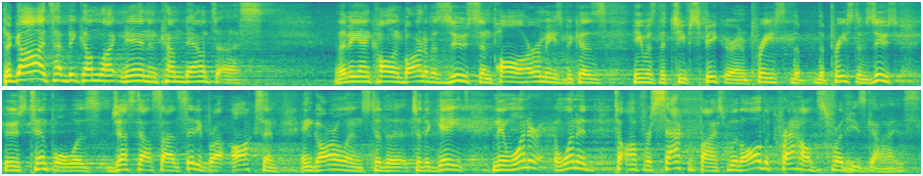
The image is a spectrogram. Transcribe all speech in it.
The gods have become like men and come down to us. And they began calling Barnabas Zeus and Paul Hermes because he was the chief speaker and priest, the, the priest of Zeus, whose temple was just outside the city, brought oxen and garlands to the, to the gates. And they wanted, wanted to offer sacrifice with all the crowds for these guys.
